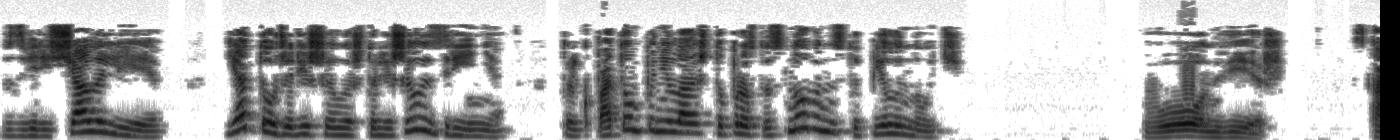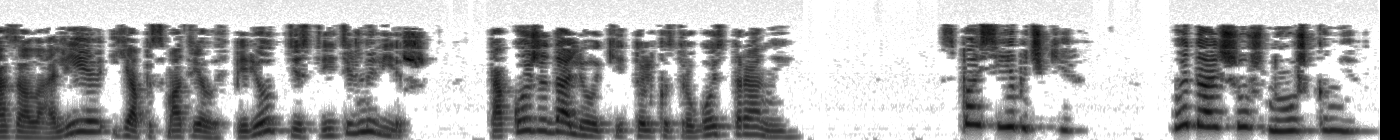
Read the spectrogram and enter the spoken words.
Взверещала Лея. Я тоже решила, что лишилась зрения, только потом поняла, что просто снова наступила ночь. «Вон веш!» — сказала Алия. Я посмотрела вперед, действительно веш такой же далекий, только с другой стороны. — Спасибочки, мы дальше уж ножками.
